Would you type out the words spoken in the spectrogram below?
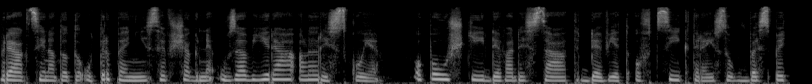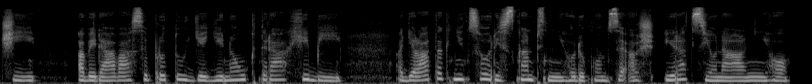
V reakci na toto utrpení se však neuzavírá, ale riskuje. Opouští 99 ovcí, které jsou v bezpečí a vydává se pro tu jedinou, která chybí a dělá tak něco riskantního, dokonce až iracionálního.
